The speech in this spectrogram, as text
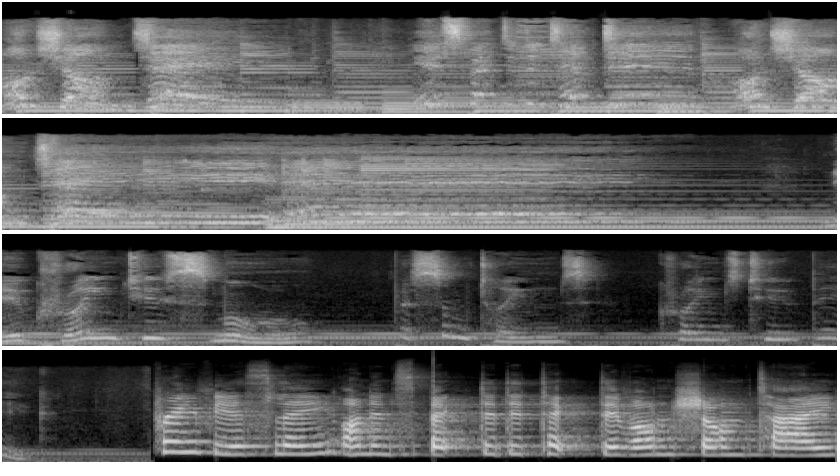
on Shantae. Inspector Detective on Shantae. Hey. No crime too small, but sometimes crime's too big. Previously on Inspector Detective on Shantae.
